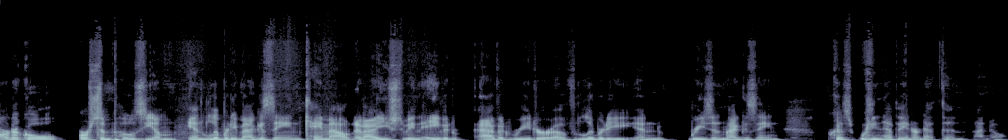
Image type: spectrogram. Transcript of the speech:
article or symposium in Liberty magazine came out, and I used to be an avid avid reader of Liberty and Reason magazine because we didn't have the internet then. I know.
